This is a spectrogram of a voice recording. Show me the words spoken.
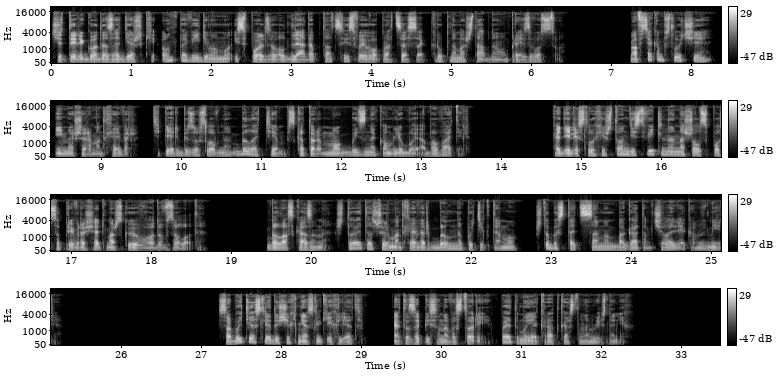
Четыре года задержки он, по-видимому, использовал для адаптации своего процесса к крупномасштабному производству. Во всяком случае, имя Шерман Шерманхевер теперь, безусловно, было тем, с которым мог быть знаком любой обыватель. Ходили слухи, что он действительно нашел способ превращать морскую воду в золото. Было сказано, что этот Ширманхевер был на пути к тому, чтобы стать самым богатым человеком в мире. События следующих нескольких лет — это записано в истории, поэтому я кратко остановлюсь на них.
